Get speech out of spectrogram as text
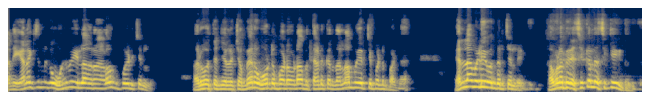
அந்த எலெக்ஷனுக்கு ஒன்றுமே இல்லாத அளவுக்கு போயிடுச்சு இல்லை. அறுபத்தஞ்சு லட்சம் பேரை ஓட்டு போட விடாம தடுக்கிறதெல்லாம் முயற்சி பண்ணி பண்ணேன் எல்லாம் வெளியே வந்துருச்சு இல்லை அவ்வளோ பெரிய சிக்கலில் சிக்கிக்கிட்டு இருக்கு.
